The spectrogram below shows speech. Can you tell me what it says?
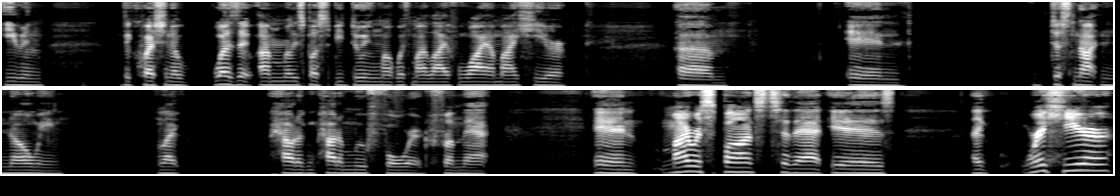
Even the question of what is it I'm really supposed to be doing with my life? Why am I here? Um, and just not knowing, like how to how to move forward from that. And my response to that is like we're here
